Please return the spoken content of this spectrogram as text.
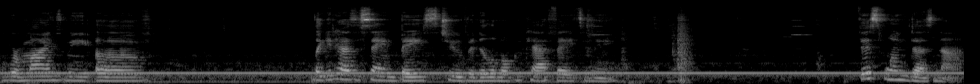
reminds me of, like it has the same base to Vanilla Mocha Cafe to me. This one does not.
